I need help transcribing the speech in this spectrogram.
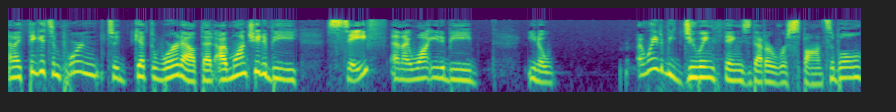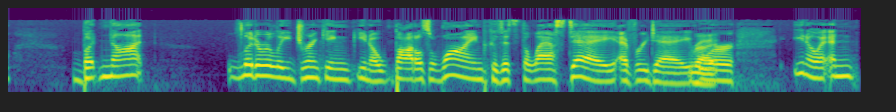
And I think it's important to get the word out that I want you to be safe and I want you to be, you know, I want you to be doing things that are responsible, but not literally drinking, you know, bottles of wine because it's the last day every day Right. or you know, and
